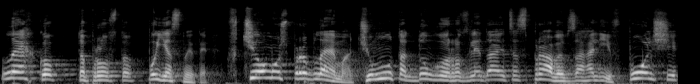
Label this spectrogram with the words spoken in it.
легко та просто пояснити, в чому ж проблема, чому так довго розглядаються справи взагалі в Польщі,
